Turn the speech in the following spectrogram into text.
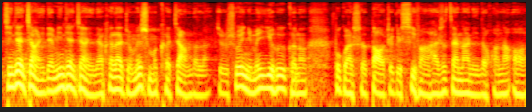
今天讲一点，明天讲一点，后来就没什么可讲的了，就是所以你们以后可能不管是到这个西方还是在那里的话，那哦，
